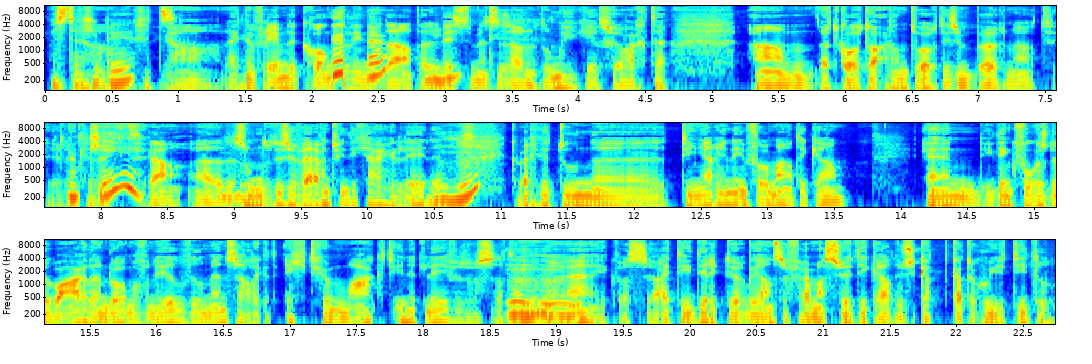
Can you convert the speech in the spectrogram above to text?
Wat is er gebeurd? Ja, lijkt een vreemde kronkel inderdaad. De Mhm. meeste mensen zouden het omgekeerd verwachten. Ehm, het korte antwoord is een burn-out, eerlijk. Mhm. gezegd. Ja, eh, dat is ondertussen 25 jaar geleden. Ik werkte toen eh, tien jaar in de informatica. En ik denk volgens de waarden en normen van heel veel mensen had ik het echt gemaakt in het leven, zoals ze dat dan Mhm. noemen. Hè. Ik was eh, IT-directeur bij Janssen Pharmaceutica, dus ik had, ik had een goede titel.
